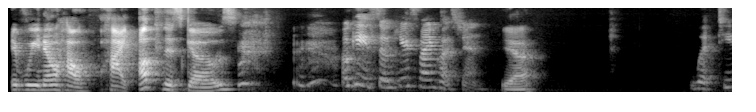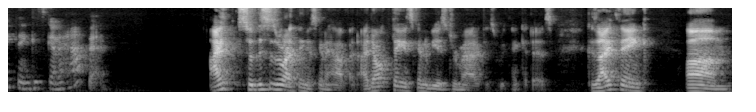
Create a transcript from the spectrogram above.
if we know how high up this goes. okay, so here's my question. Yeah. What do you think is going to happen? I so this is what I think is going to happen. I don't think it's going to be as dramatic as we think it is because I think um,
